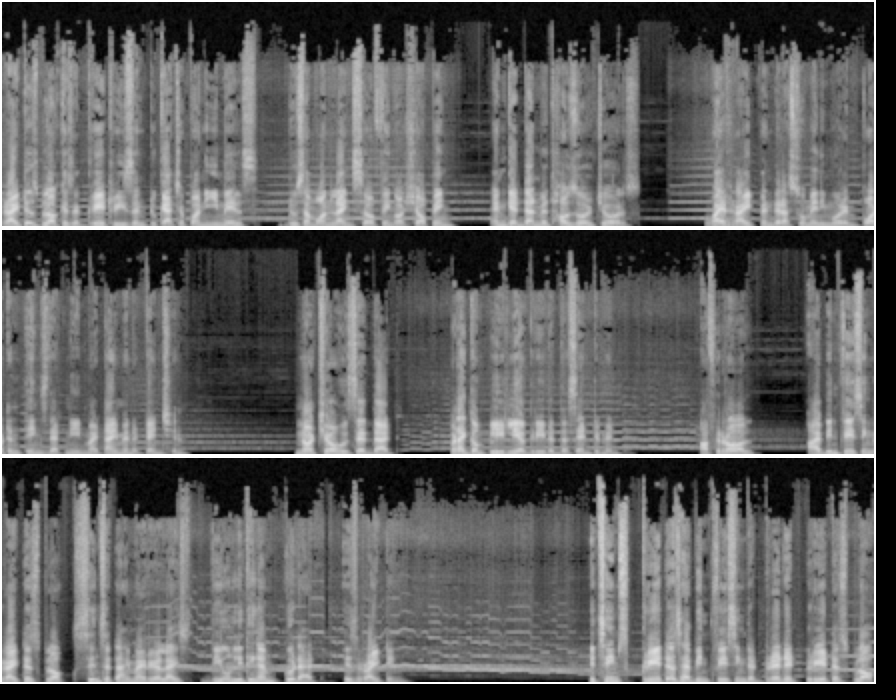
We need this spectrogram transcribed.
Writer's block is a great reason to catch up on emails, do some online surfing or shopping, and get done with household chores. Why write when there are so many more important things that need my time and attention? Not sure who said that, but I completely agree with the sentiment. After all, I've been facing writer's block since the time I realized the only thing I'm good at is writing. It seems creators have been facing the dreaded creator's block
